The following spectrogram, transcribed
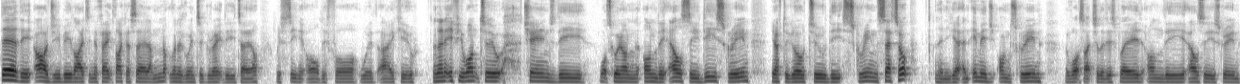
they're the RGB lighting effects. Like I said, I'm not going to go into great detail. We've seen it all before with iCUE. And then if you want to change the what's going on on the LCD screen, you have to go to the screen setup, and then you get an image on screen of what's actually displayed on the LCD screen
